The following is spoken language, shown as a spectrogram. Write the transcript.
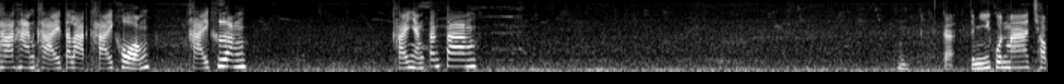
ค้าหานขายตลาดขายของขายเครื่อง ขายอย่างต่างๆก็จะมีคนมาช้อป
